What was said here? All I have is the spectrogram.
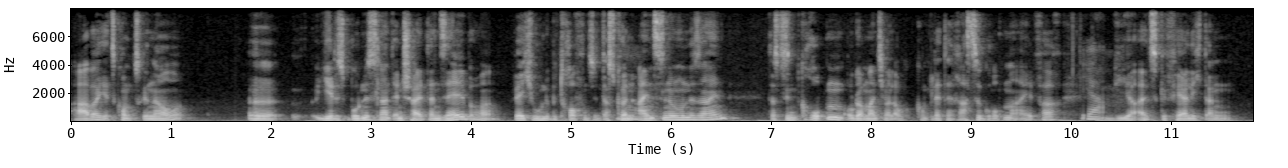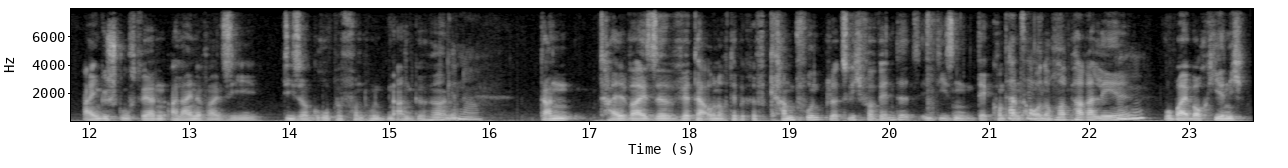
aber jetzt kommt es genau, äh, jedes Bundesland entscheidet dann selber, welche Hunde betroffen sind. Das können mhm. einzelne Hunde sein, das sind Gruppen oder manchmal auch komplette Rassegruppen einfach, ja. die ja als gefährlich dann eingestuft werden, alleine weil sie dieser Gruppe von Hunden angehören. Genau. Dann teilweise wird da auch noch der Begriff Kampfhund plötzlich verwendet. In diesen, der kommt dann auch nochmal parallel, mhm. wobei aber auch hier nicht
